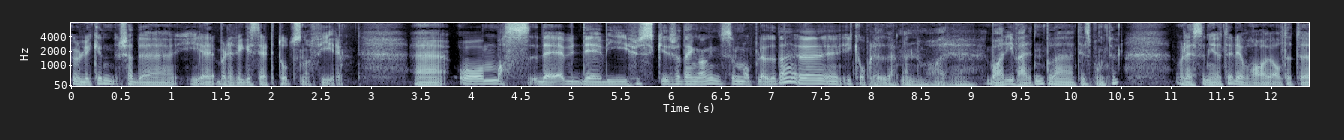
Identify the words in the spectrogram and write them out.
ulykken, skjedde i, ble registrert i 2004. Eh, og masse det, det, vi husker fra den gangen som opplevde det, eh, ikke opplevde det, men var, var, i verden på det tidspunktet og leste nyheter, det var jo alt dette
